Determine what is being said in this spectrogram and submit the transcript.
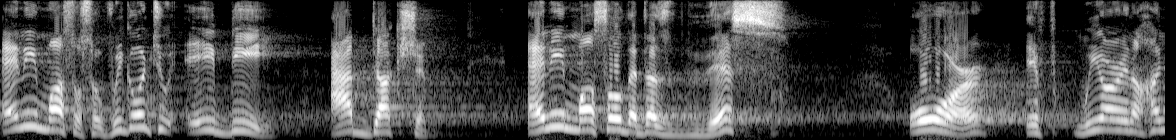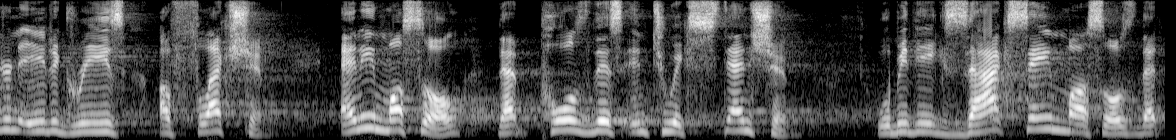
any muscle, so if we go into AB, abduction, any muscle that does this, or if we are in 180 degrees of flexion, any muscle that pulls this into extension will be the exact same muscles that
